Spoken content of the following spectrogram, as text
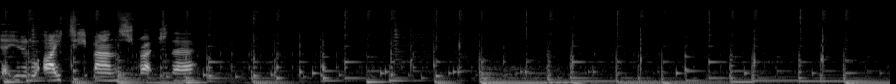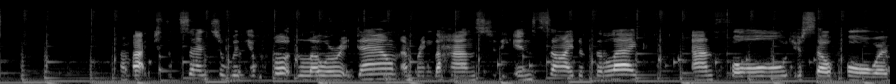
Get your little IT band stretch there. Come back to the center with your foot, lower it down, and bring the hands to the inside of the leg and fold yourself forward.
